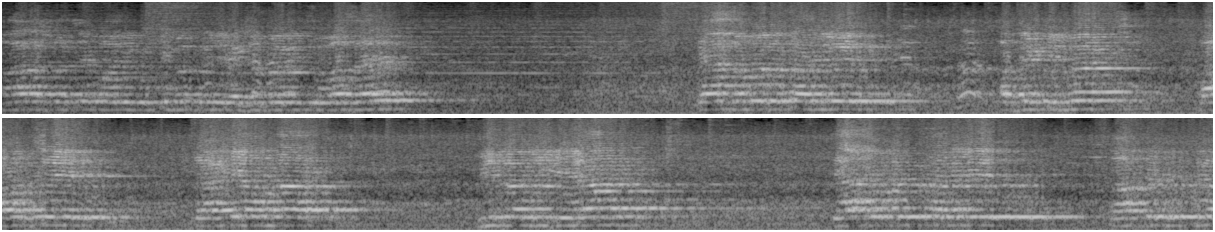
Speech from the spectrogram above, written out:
महाराष्ट्राचे माजी मुख्यमंत्री यशवंतराव चव्हाण साहेब त्यासोबतच आलेले अजय किल्लर मावळचे त्यागे आमदार वीररावजी गेलार त्यासोबतच आलेले आपले मित्र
